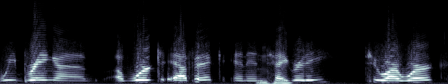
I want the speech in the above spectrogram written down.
we bring a, a work ethic and Mm-hmm. integrity to our work.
